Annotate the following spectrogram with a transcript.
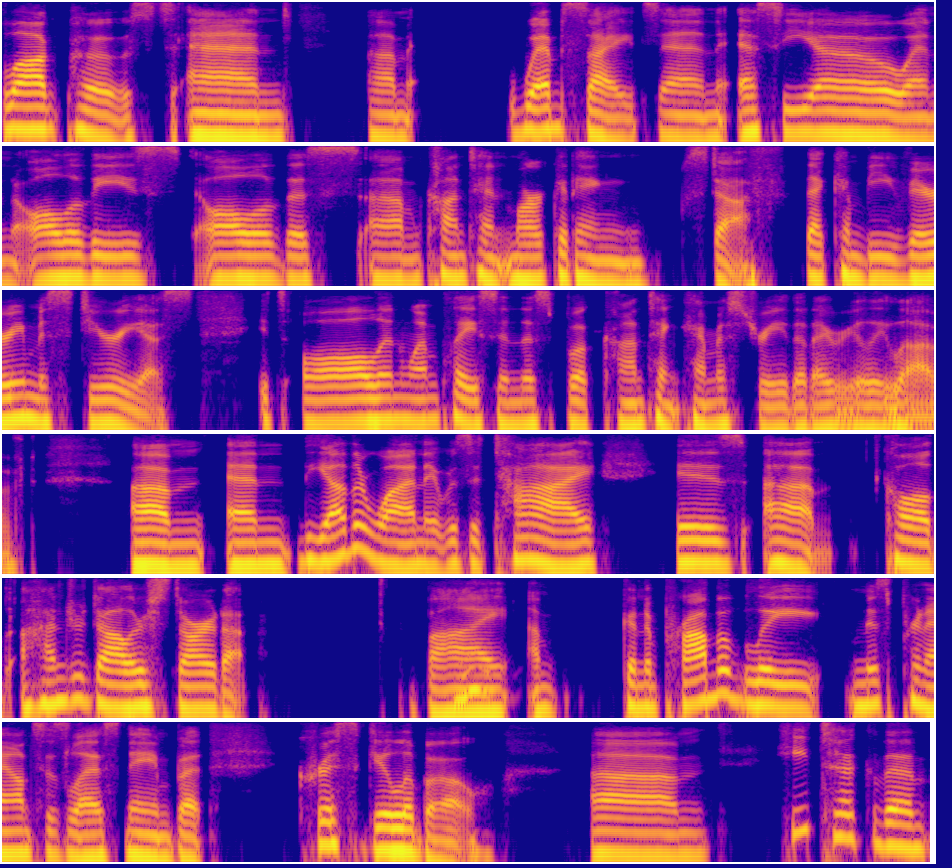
blog posts and um, websites and SEO and all of these, all of this um, content marketing stuff that can be very mysterious. It's all in one place in this book, Content Chemistry, that I really loved. Um, and the other one, it was a tie, is um, called a hundred dollar startup by mm. I'm going to probably mispronounce his last name, but Chris Guillebeau. Um, he took the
